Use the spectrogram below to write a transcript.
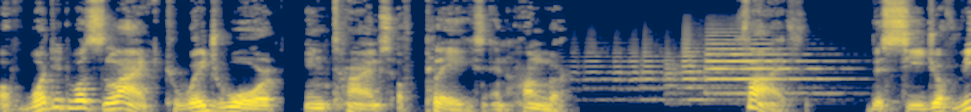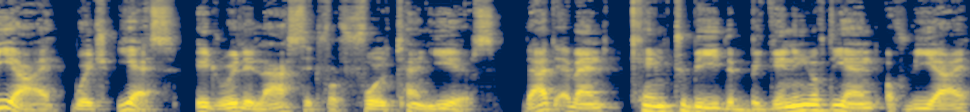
of what it was like to wage war in times of plagues and hunger. 5. The siege of Veii, which, yes, it really lasted for full 10 years. That event came to be the beginning of the end of Veii,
